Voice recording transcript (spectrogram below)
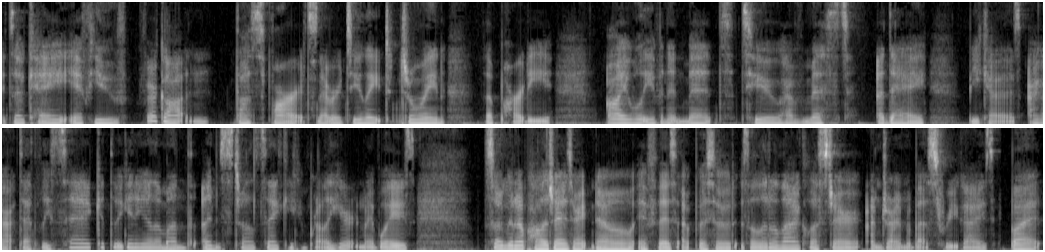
it's okay if you've forgotten. Thus far, it's never too late to join the party. I will even admit to have missed a day because I got deathly sick at the beginning of the month. I'm still sick, you can probably hear it in my voice. So I'm going to apologize right now if this episode is a little lackluster. I'm trying my best for you guys. But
